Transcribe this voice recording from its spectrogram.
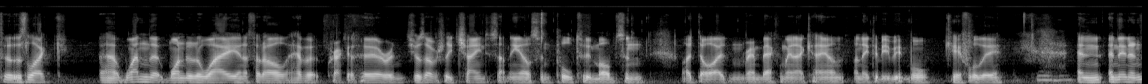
there was like uh, one that wandered away, and I thought I'll have a crack at her, and she was obviously chained to something else and pulled two mobs, and I died and ran back and went, okay, I, I need to be a bit more careful there. And and then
